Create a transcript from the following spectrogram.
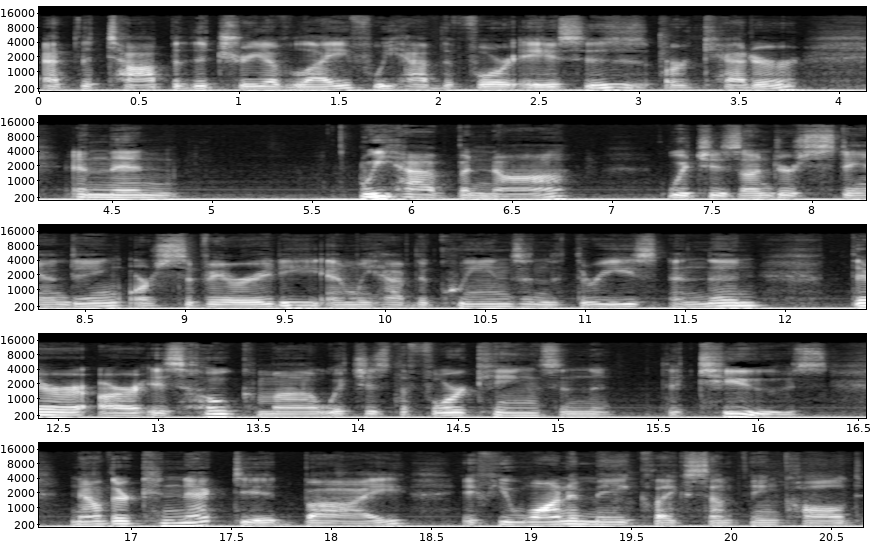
at the top of the tree of life, we have the four aces or Keter, and then we have Binah, which is understanding or severity, and we have the queens and the threes, and then there are is Hokmah, which is the four kings and the, the twos. Now they're connected by if you want to make like something called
